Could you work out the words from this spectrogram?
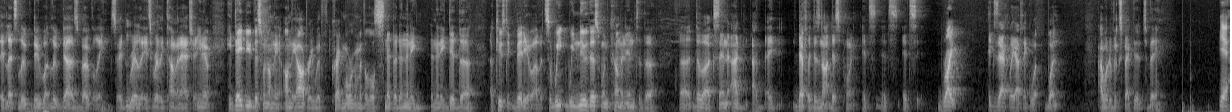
it lets Luke do what Luke does vocally. So it really it's really coming at you. You know, he debuted this one on the on the Opry with Craig Morgan with a little snippet, and then he and then he did the acoustic video of it. So we we knew this one coming into the uh, deluxe, and I, I, I definitely does not disappoint. It's it's it's right exactly I think what what I would have expected it to be. Yeah,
